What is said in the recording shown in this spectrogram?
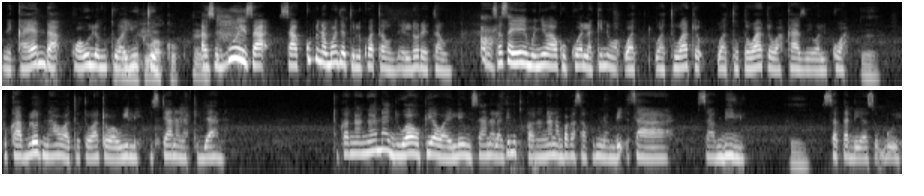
Nikaenda kwa ule mtu wa YouTube. Eh. asubuhi saa, saa kumi na moja tulikuwa town, Eldoret town. Sasa yeye mwenyewe hakukuwa, lakini wa- wa- watu wake watoto wake wa kazi walikuwa Eh. tukaupload na hao watoto wake wawili, msichana na kijana. Tukang'ang'ana juu wao pia waelewi sana, lakini tukang'ang'ana mpaka saa kumi na mbili saa, saa mbili. Saturday asubuhi.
